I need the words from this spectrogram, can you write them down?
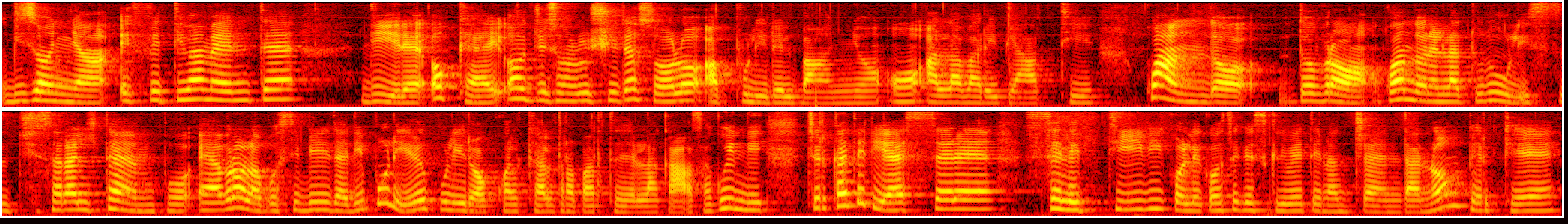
bisogna effettivamente dire ok, oggi sono riuscita solo a pulire il bagno o a lavare i piatti. Quando dovrò, quando nella to-do list ci sarà il tempo e avrò la possibilità di pulire, pulirò qualche altra parte della casa. Quindi cercate di essere selettivi con le cose che scrivete in agenda, non perché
